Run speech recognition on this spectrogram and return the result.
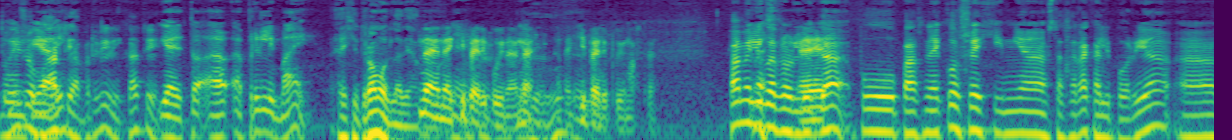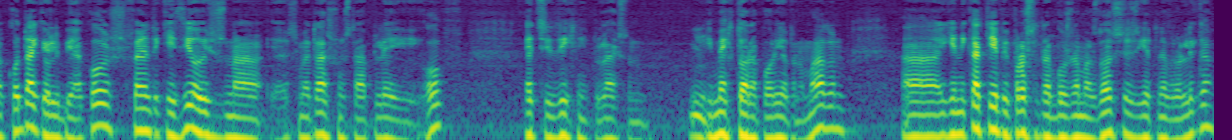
Το νομίζω NBA. Μάρτιο, Απρίλιο, κάτι. Για το α- Απρίλη-Μάη. Έχει δρόμο δηλαδή αυτό. Ναι, ναι, εκεί περίπου είναι, ναι. Εκεί περίπου είμαστε. Πάμε λίγο Ε, Ευρωλίγκα που ο Παναθηναϊκός έχει μια σταθερά καλή πορεία. Α, κοντά και ο Ολυμπιακός. Φαίνεται και οι δύο ίσως να ε, συμμετάσχουν στα play-off. Έτσι δείχνει τουλάχιστον η μέχρι τώρα πορεία των ομάδων. Α, γενικά τι επιπρόσθετα μπορείς να μας δώσεις για την Ευρωλίγκα;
